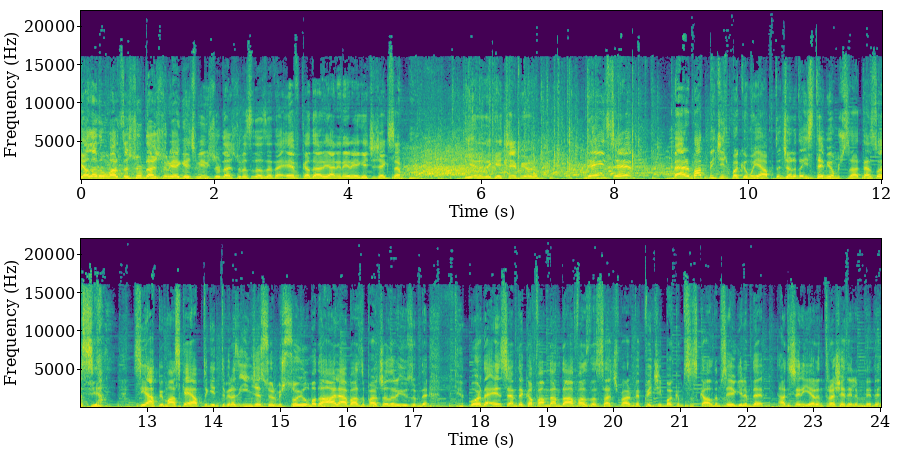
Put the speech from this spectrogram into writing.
Yalanım varsa şuradan şuraya geçmeyeyim. Şuradan şurası da zaten ev kadar yani nereye geçeceksem. Bir yere de geçemiyorum. Neyse berbat bir cilt bakımı yaptı. Canı da istemiyormuş zaten. Sonra siyah siyah bir maske yaptı gitti. Biraz ince sürmüş soyulmadı. Hala bazı parçaları yüzümde. Bu arada ensemde kafamdan daha fazla saç var ve feci bakımsız kaldım. Sevgilim de hadi seni yarın tıraş edelim dedi.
